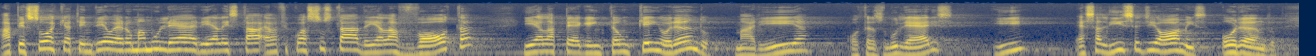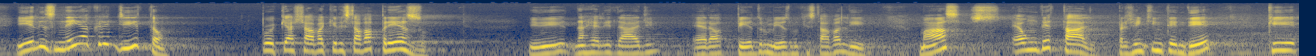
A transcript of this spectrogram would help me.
a pessoa que atendeu era uma mulher e ela está, ela ficou assustada e ela volta e ela pega então quem orando? Maria, outras mulheres e essa lista de homens orando. E eles nem acreditam, porque achava que ele estava preso. E na realidade era Pedro mesmo que estava ali. Mas é um detalhe para a gente entender que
